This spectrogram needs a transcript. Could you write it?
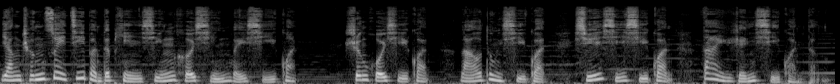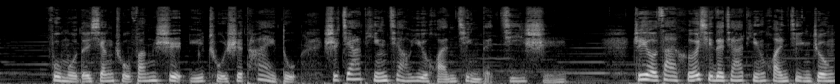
养成最基本的品行和行为习惯、生活习惯、劳动习惯、学习习惯、待人习惯等，父母的相处方式与处事态度是家庭教育环境的基石。只有在和谐的家庭环境中，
